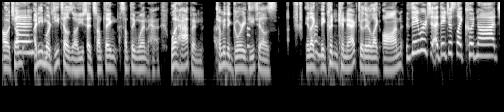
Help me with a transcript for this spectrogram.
Oh, tell me I need more details though. You said something something went ha- what happened? Tell me the gory details. It, like they couldn't connect or they were like on? They were they just like could not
